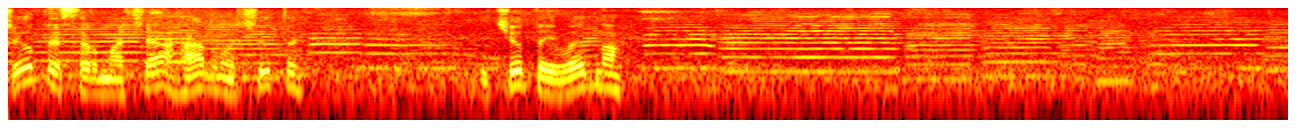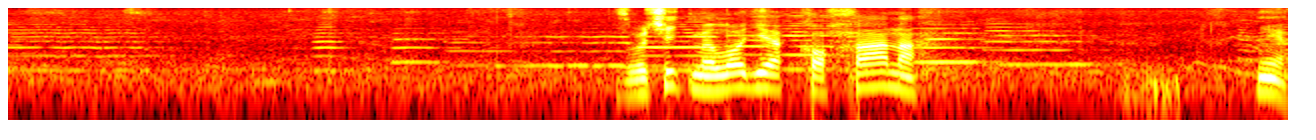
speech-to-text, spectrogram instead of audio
Чути сермача, гарно чути. І чути і видно. Звучить мелодія кохана. Ні,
